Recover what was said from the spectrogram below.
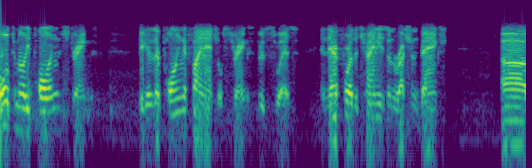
ultimately pulling the strings because they're pulling the financial strings through Swiss, and therefore the Chinese and Russian banks. Uh,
